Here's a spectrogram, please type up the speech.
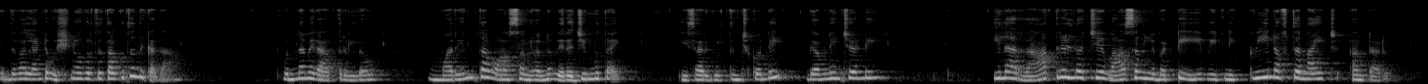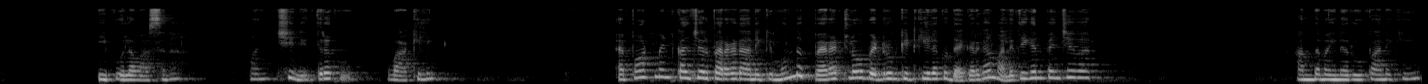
ఎందువల్ల అంటే ఉష్ణోగ్రత తగ్గుతుంది కదా. పున్నమి రాత్రుల్లో మరింత వాసనలను విరజిమ్ముతాయి. ఈసారి గుర్తుంచుకోండి గమనించండి. ఇలా రాత్రిళ్ళొచ్చే వచ్చే వాసనల్ని బట్టి వీటిని క్వీన్ ఆఫ్ ద నైట్ అంటారు. ఈ పూల వాసన మంచి నిద్రకు వాకిలి. అపార్ట్మెంట్ కల్చర్ పెరగడానికి ముందు పెరట్లో బెడ్రూమ్ కిటికీలకు దగ్గరగా మలతీగను పెంచేవారు. అందమైన రూపానికి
